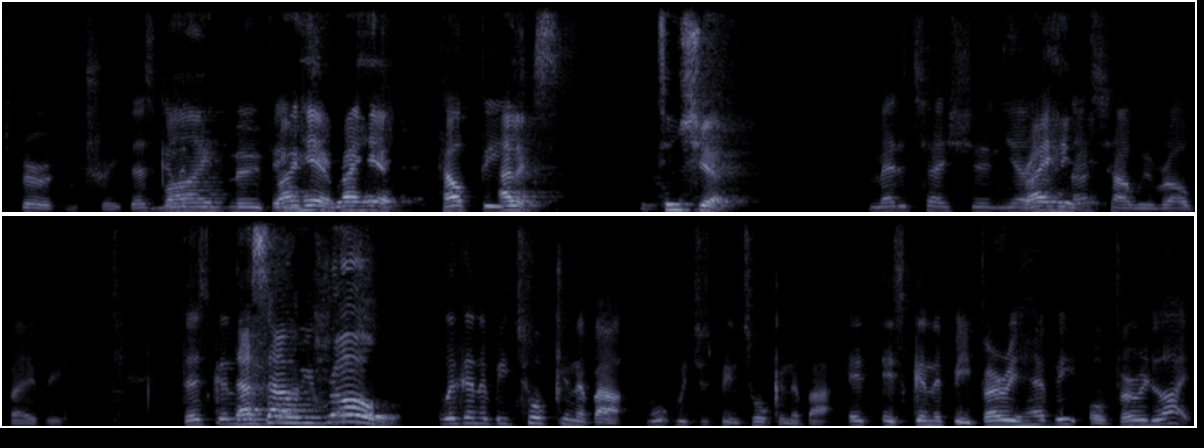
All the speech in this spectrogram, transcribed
spirit retreat. There's going mind, to be moving. Right here, right here. Healthy. Alex, t-shirt. Meditation. Yeah, right here. That's how we roll, baby. There's going to That's how we roll. We're going to be talking about what we've just been talking about. It, it's going to be very heavy or very light.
